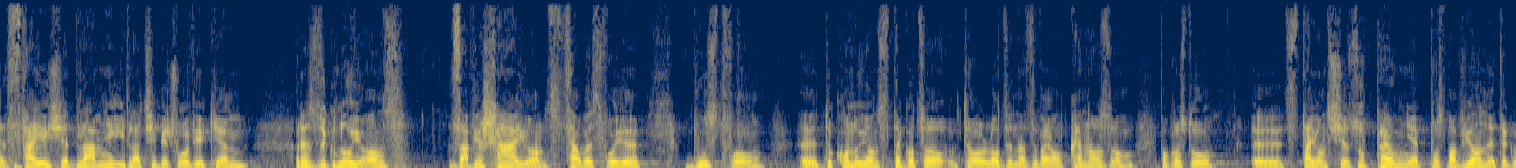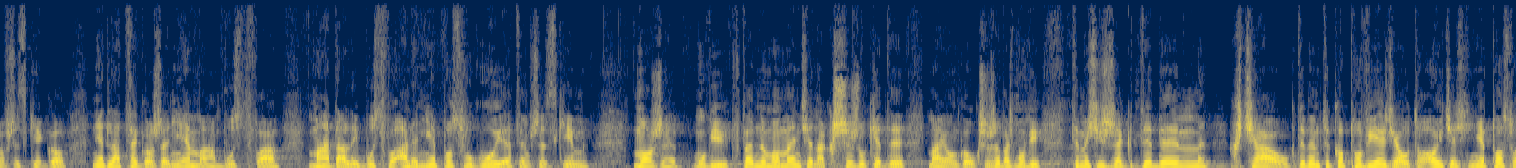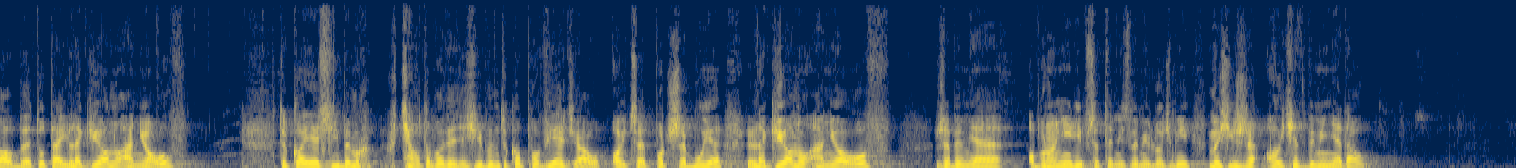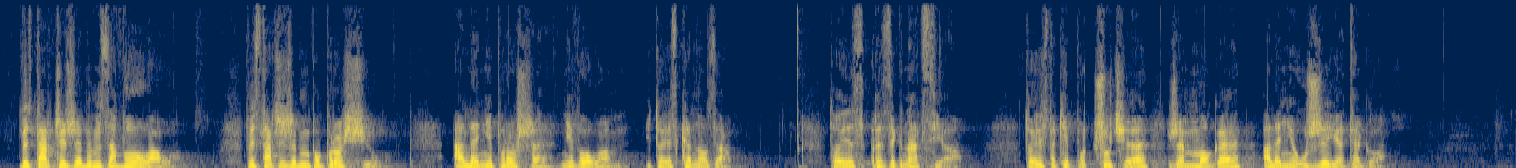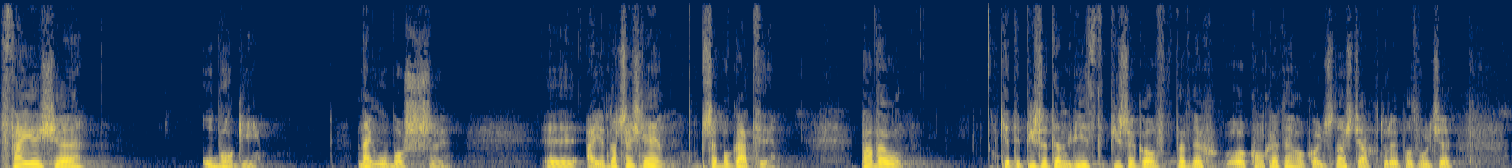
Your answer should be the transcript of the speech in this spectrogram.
staje się dla mnie i dla Ciebie człowiekiem, rezygnując zawieszając całe swoje bóstwo, e, dokonując tego, co teolodzy nazywają kenozą, po prostu e, stając się zupełnie pozbawiony tego wszystkiego, nie dlatego, że nie ma bóstwa, ma dalej bóstwo, ale nie posługuje tym wszystkim. Może, mówi w pewnym momencie na krzyżu, kiedy mają go ukrzyżować, mówi, ty myślisz, że gdybym chciał, gdybym tylko powiedział, to ojciec nie posłałby tutaj legionu aniołów, tylko jeśli bym chciał to powiedzieć, jeśli bym tylko powiedział, ojcze, potrzebuję legionu aniołów, żeby mnie obronili przed tymi złymi ludźmi, myślisz, że ojciec by mi nie dał? Wystarczy, żebym zawołał. Wystarczy, żebym poprosił. Ale nie proszę, nie wołam. I to jest kenoza. To jest rezygnacja. To jest takie poczucie, że mogę, ale nie użyję tego. Staje się ubogi, najuboższy, e, a jednocześnie przebogaty. Paweł, kiedy pisze ten list, pisze go w pewnych konkretnych okolicznościach, które pozwólcie,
